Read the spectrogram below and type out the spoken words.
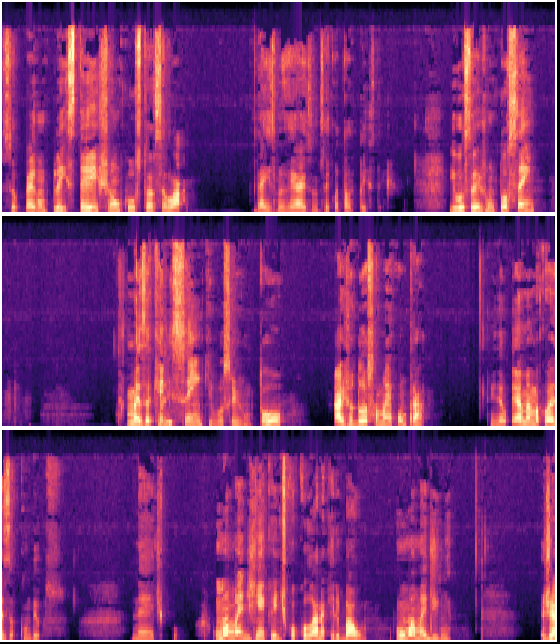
se eu pego um PlayStation, custa, sei lá, 10 mil reais, não sei quanto é o PlayStation. E você juntou 100. Mas aquele 100 que você juntou ajudou a sua mãe a comprar. Entendeu? É a mesma coisa com Deus. Né? Tipo, uma moedinha que a gente colocou lá naquele baú, uma moedinha, já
